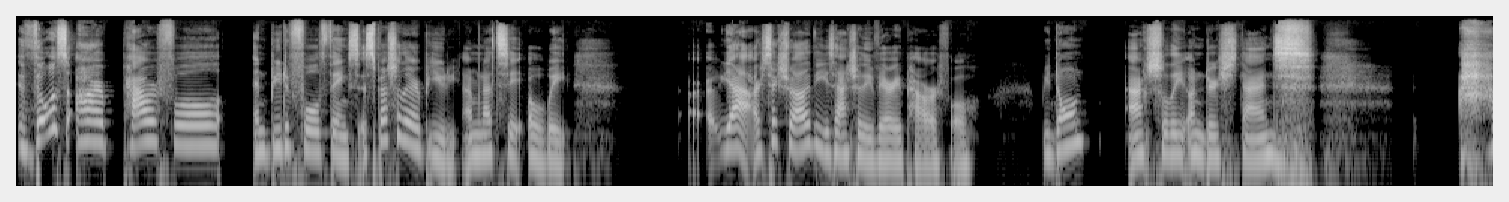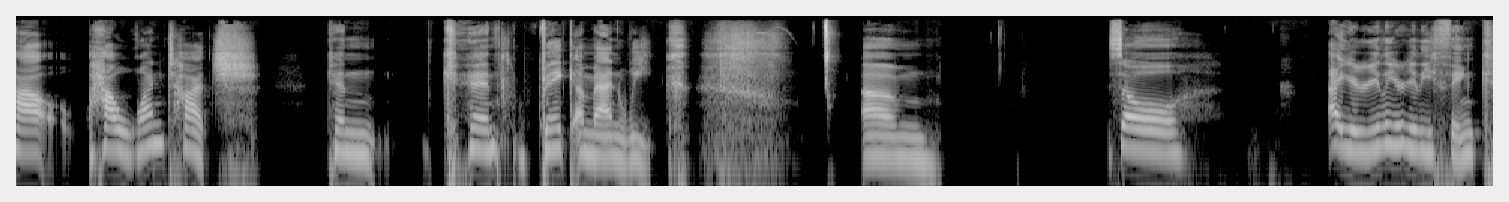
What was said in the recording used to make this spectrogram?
Those are powerful and beautiful things, especially our beauty. I'm not saying, oh, wait. Uh, yeah, our sexuality is actually very powerful. We don't actually understand how how one touch can can make a man weak. Um so I really really think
